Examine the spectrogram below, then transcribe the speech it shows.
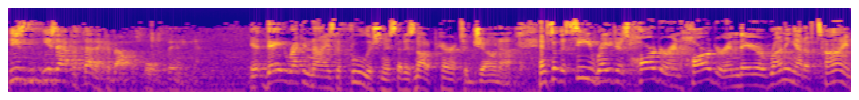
He's, he's apathetic about the whole thing. Yet they recognize the foolishness that is not apparent to Jonah. And so the sea rages harder and harder and they are running out of time.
